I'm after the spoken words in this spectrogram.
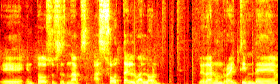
eh, en todos sus snaps azota el balón, le dan un rating de.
